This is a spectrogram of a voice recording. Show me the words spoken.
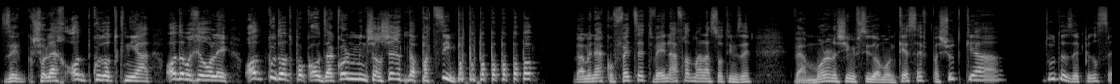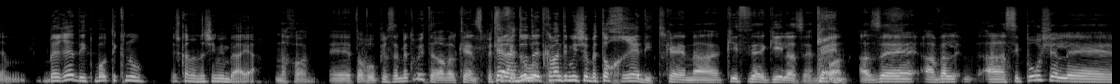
זה שולח עוד פקודות קנייה, עוד המחיר עולה, עוד פקודות פוקעות, זה הכל מין שרשרת נפצים, פופ פופ פופ פופ פופ, והמניה קופצת ואין אף אחד מה לעשות עם זה, והמון אנשים הפסידו המון כסף, פשוט כי הדוד הזה פרסם ברדיט, בואו תקנו, יש כאן אנשים עם בעיה. נכון. אה, טוב, הוא פרסם בטוויטר, אבל כן, ספציפית. כן, הדוד הוא- התכוונתי מי שבתוך רדיט. כן, הכיס גיל הזה, כן. נכון. אז, אה, אבל הסיפור של אה,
